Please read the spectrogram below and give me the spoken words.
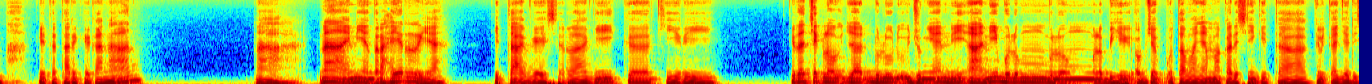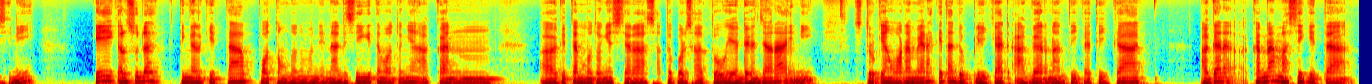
Kita tarik ke kanan. Nah nah ini yang terakhir ya. Kita geser lagi ke kiri. Kita cek dulu ujungnya ini. Nah ini belum belum melebihi objek utamanya maka di sini kita klik aja di sini oke kalau sudah tinggal kita potong teman-teman nah di sini kita potongnya akan uh, kita potongnya secara satu persatu ya. Dengan cara ini struk yang warna merah kita duplikat agar nanti ketika agar karena masih kita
